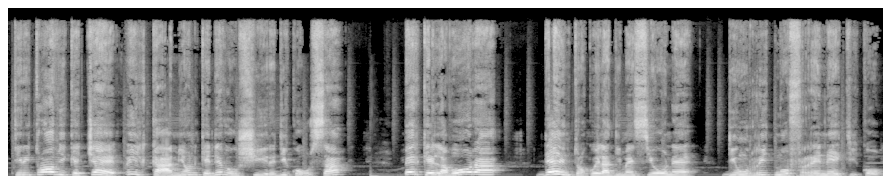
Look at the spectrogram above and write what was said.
ti ritrovi che c'è il camion che deve uscire di corsa perché lavora dentro quella dimensione di un ritmo frenetico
